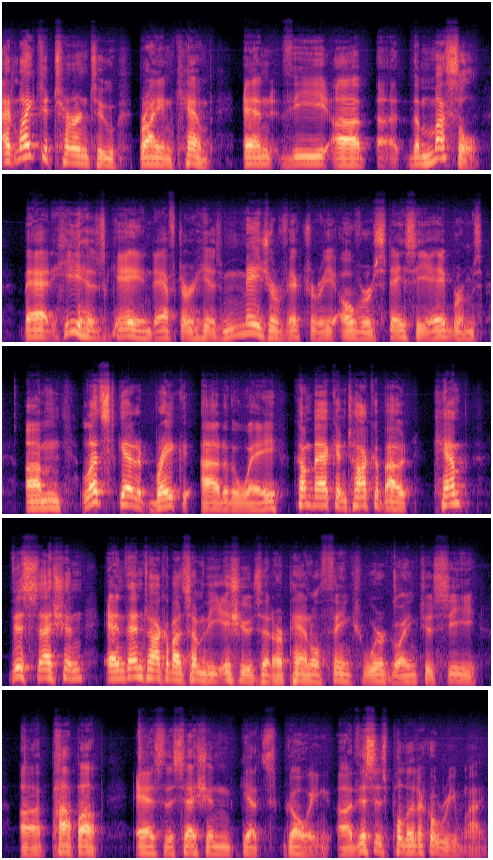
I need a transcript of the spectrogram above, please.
would like to turn to Brian Kemp and the uh, the muscle that he has gained after his major victory over Stacey Abrams um, let's get a break out of the way, come back and talk about Kemp this session, and then talk about some of the issues that our panel thinks we're going to see uh, pop up as the session gets going. Uh, this is Political Rewind.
